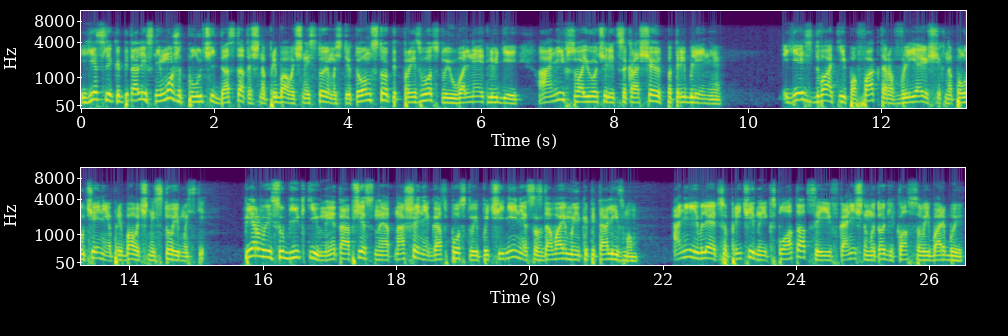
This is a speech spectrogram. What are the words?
если капиталист не может получить достаточно прибавочной стоимости, то он стопит производство и увольняет людей, а они, в свою очередь, сокращают потребление. Есть два типа факторов, влияющих на получение прибавочной стоимости. Первый субъективный – это общественные отношения господства и подчинения, создаваемые капитализмом. Они являются причиной эксплуатации и в конечном итоге классовой борьбы.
